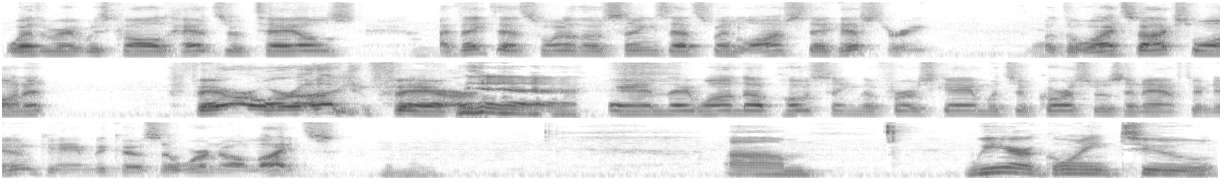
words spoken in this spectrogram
whether it was called heads or tails. I think that's one of those things that's been lost to history. Yeah. But the White Sox won it, fair or unfair. Yeah. And they wound up hosting the first game, which of course was an afternoon game because there were no lights. Mm-hmm. Um, we are going to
